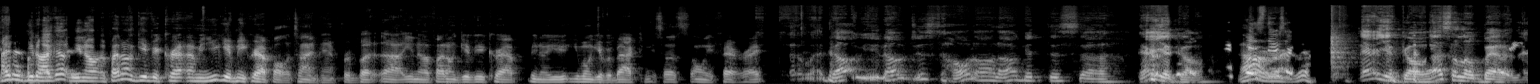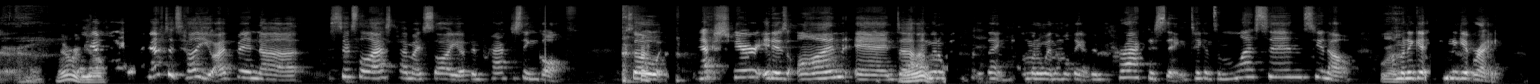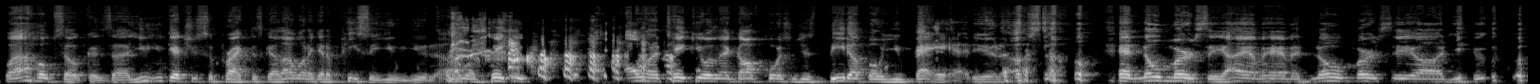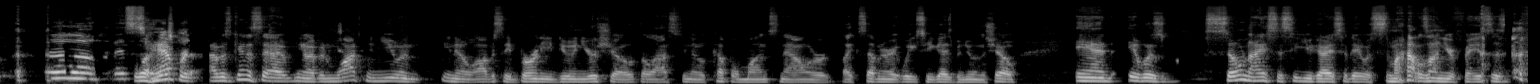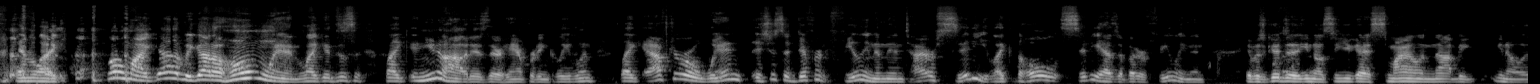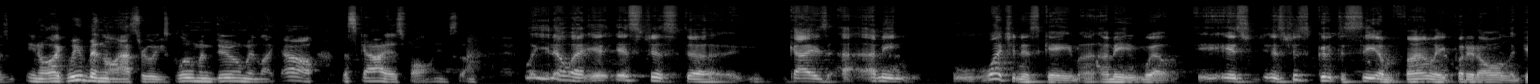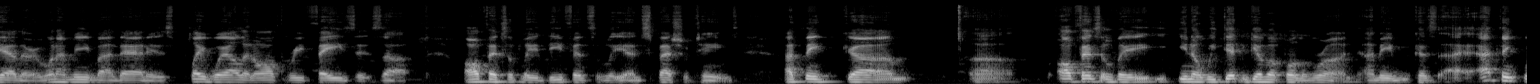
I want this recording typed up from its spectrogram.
I just, you know, I got, you know, if I don't give you crap, I mean, you give me crap all the time, Hanford, but, uh, you know, if I don't give you crap, you know, you, you won't give it back to me. So that's only fair, right? No, you know, just hold on. I'll get this. Uh, there you go. all right. There you go. That's a little better there. There we go. I have, I have to tell you, I've been, uh, since the last time I saw you, I've been practicing golf. So next year it is on, and uh, I'm gonna win the whole thing. I'm gonna win the whole thing. I've been practicing, taking some lessons. You know, well, I'm gonna get. I'm gonna get right. Well, I hope so, because uh, you you get you some practice, girl. I want to get a piece of you. You know, I want to take you. I want to take you on that golf course and just beat up on you bad. You know, so and no mercy. I am having no mercy on you. oh, that's well, Hanford. I was gonna say, I, you know, I've been watching you and you know, obviously Bernie doing your show the last you know couple months now, or like seven or eight weeks. You guys been doing the show, and it was so nice to see you guys today with smiles on your faces and like, oh my god, we got a home win. Like it just like, and you know how it is there, Hanford and Cleveland. Like after a win, it's just a different feeling in the entire city. Like the whole city has a better feeling, and it was good to you know see you guys smile and not be you know as you know like we've been the last three weeks, gloom and doom, and like oh the sky is falling. So, well, you know what? It, it's just uh, guys. I, I mean watching this game, I, I mean, well, it's it's just good to see them finally put it all together. And what I mean by that is play well in all three phases, uh, offensively, defensively, and special teams. I think um, uh, offensively, you know, we didn't give up on the run. I mean, because I, I think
